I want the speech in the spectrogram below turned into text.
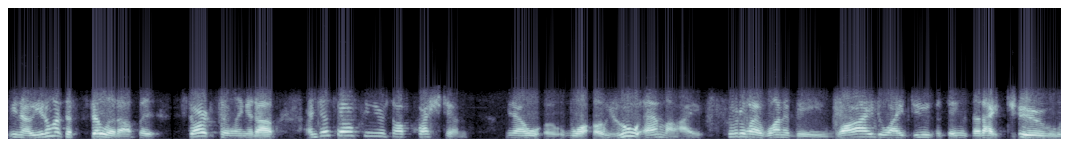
you know, you don't have to fill it up, but start filling it up and just asking yourself questions. You know, wh- who am I? Who do I want to be? Why do I do the things that I do?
